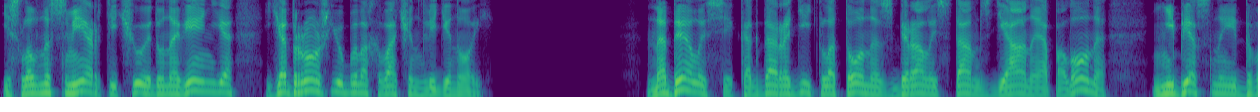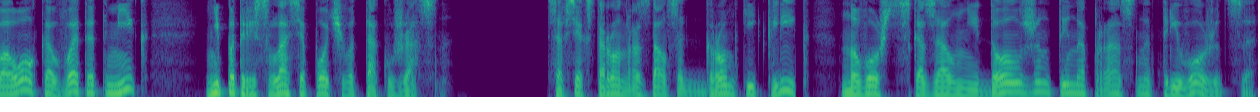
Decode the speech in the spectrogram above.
И, словно смерти, чуя дуновенья, Я дрожью был охвачен ледяной. На Делосе, когда родить Латона Сбиралась там с Дианой Аполлона, Небесные два ока в этот миг Не потряслась почва так ужасно. Со всех сторон раздался громкий клик, но вождь сказал, «Не должен ты напрасно тревожиться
